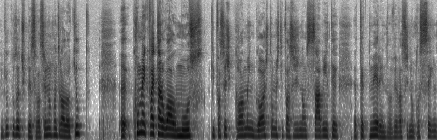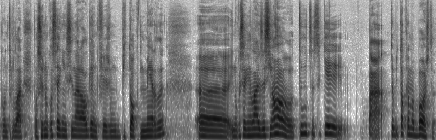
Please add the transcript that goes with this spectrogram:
aquilo que os outros pensam. Vocês não controlam aquilo que... Uh, como é que vai estar o almoço Tipo, vocês comem, gostam, mas tipo, vocês não sabem até, até comer. Então, a ver, vocês não conseguem controlar. Vocês não conseguem ensinar alguém que fez um pitoque de merda uh, e não conseguem ir lá e dizer assim: Oh, tu, isso aqui, pá, teu pitoque é uma bosta.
